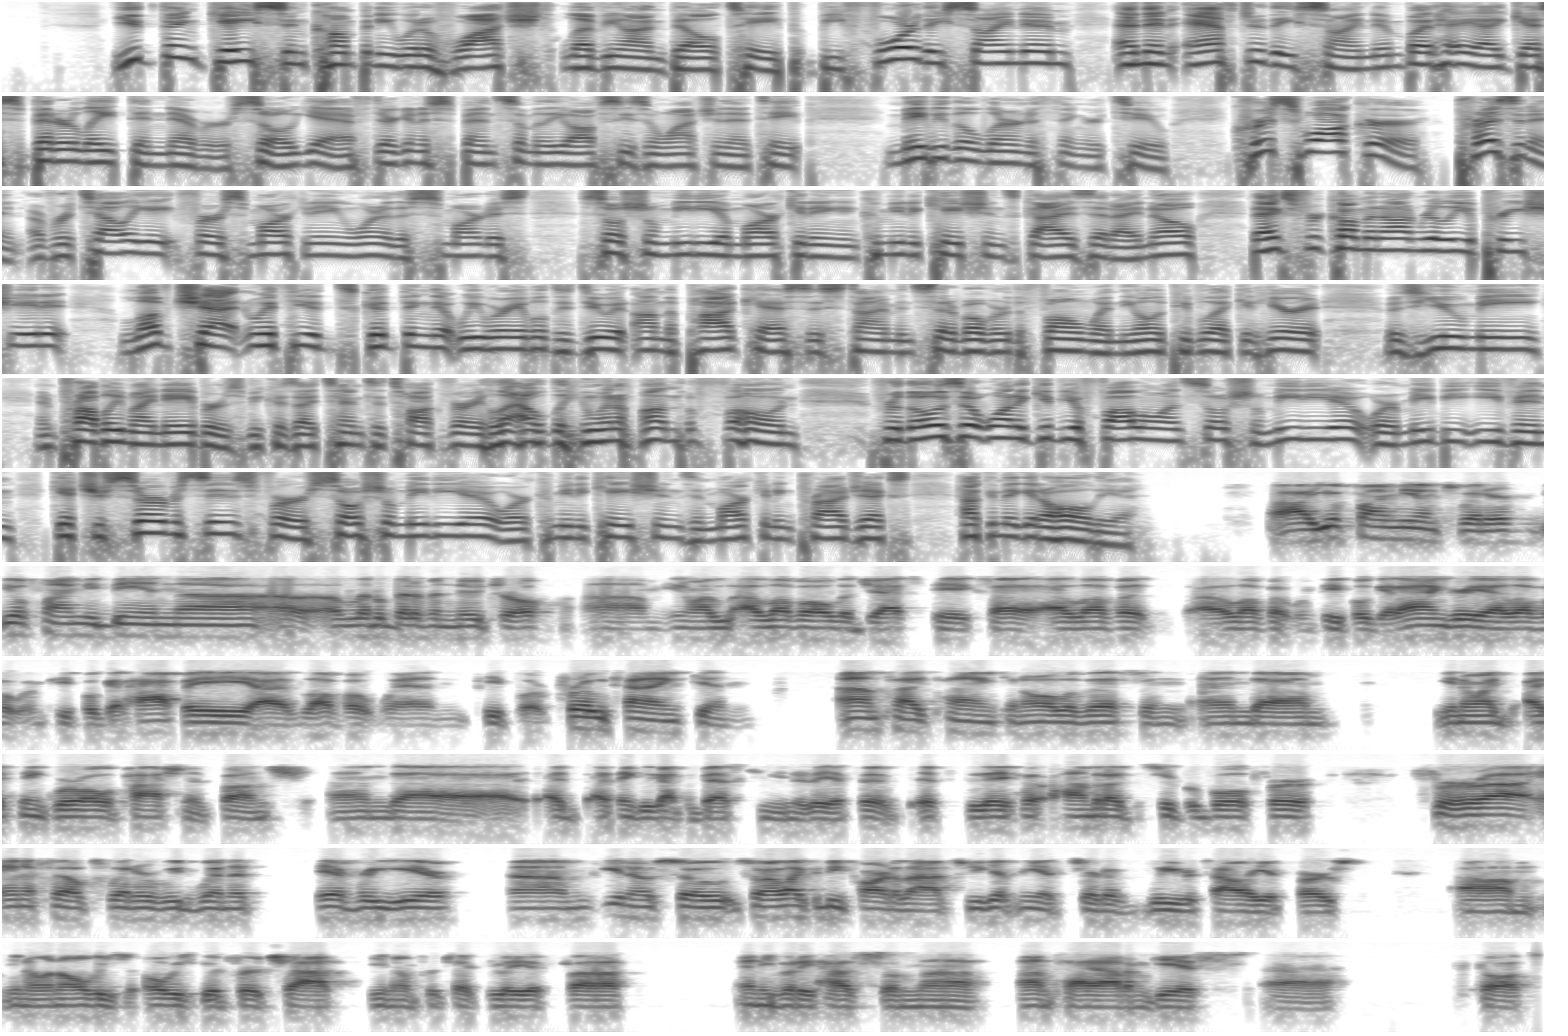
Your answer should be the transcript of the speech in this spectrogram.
You'd think Gase and company would have watched Le'Veon Bell tape before they signed him and then after they signed him, but hey, I guess better late than never. So, yeah, if they're going to spend some of the offseason watching that tape, maybe they'll learn a thing or two. Chris Walker, president of Retaliate First Marketing, one of the smartest social media marketing and communications guys that I know. Thanks for coming on. Really appreciate it. Love chatting with you. It's a good thing that we were able to do it on the podcast this time instead of over the phone when the only people that could hear it was you, me, and probably my neighbors because I tend to talk very loudly when I'm on the phone. For those that want to give you a follow on social media or maybe even get your services for social media or communications and marketing projects, how can they get a hold of you? Uh, you'll find me on Twitter. You'll find me being uh, a, a, little bit of a neutral. Um, you know, I, I, love all the jazz picks. I, I, love it. I love it when people get angry. I love it when people get happy. I love it when people are pro tank and anti tank and all of this. And and um, you know, I, I think we're all a passionate bunch, and uh, I, I think we got the best community. If it, if they handed out the Super Bowl for for uh, NFL Twitter, we'd win it every year. Um, you know, so so I like to be part of that. So you get me at sort of we retaliate first, um, you know, and always always good for a chat. You know, particularly if uh, anybody has some uh, anti Adam Gase uh, thoughts.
